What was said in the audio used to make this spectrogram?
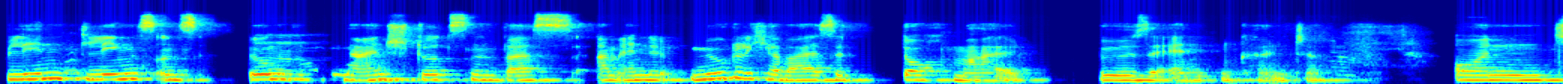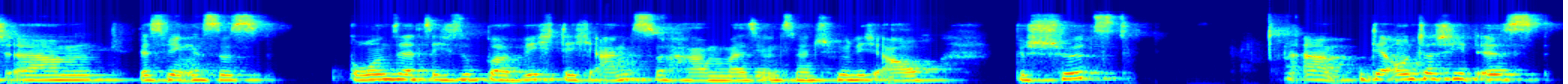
blind links uns irgendwo mhm. hineinstürzen, was am Ende möglicherweise doch mal böse enden könnte. Und ähm, deswegen ist es grundsätzlich super wichtig, Angst zu haben, weil sie uns natürlich auch beschützt. Ähm, der Unterschied ist,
